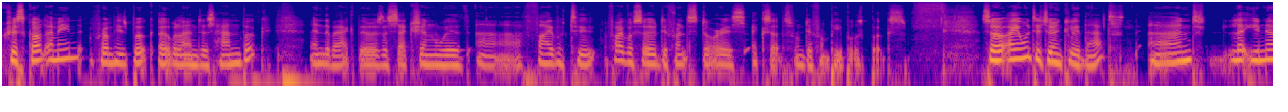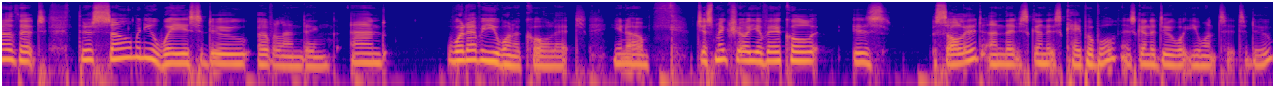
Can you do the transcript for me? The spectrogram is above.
Chris Scott, I mean, from his book Overlander's Handbook. In the back, there is a section with uh, five or two, five or so different stories, excerpts from different people's books. So I wanted to include that and let you know that there are so many ways to do overlanding and whatever you want to call it. You know, just make sure your vehicle is solid and that it's going to, it's capable it's going to do what you want it to do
